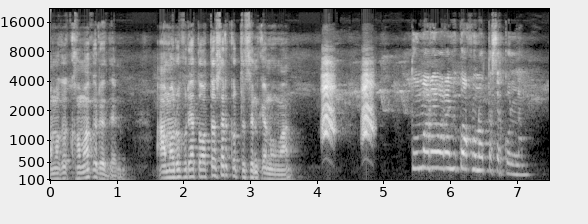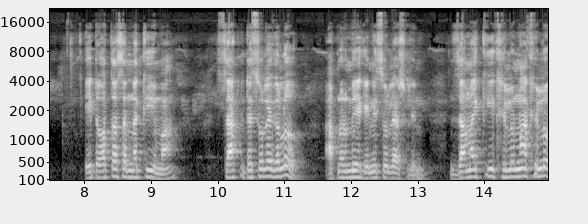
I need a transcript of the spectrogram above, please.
আমাকে ক্ষমা করে দেন। আমার উপরে এত অত্যাচার করতেছেন কেন মা? তোমার আবার আমি কখন অত্যাচার করলাম? এটা অত্যাচার না কি মা? চাকরিটা চলে গেল আপনার মেয়েকে নিয়ে চলে আসলেন। জামাই কি খেলো না খেলো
